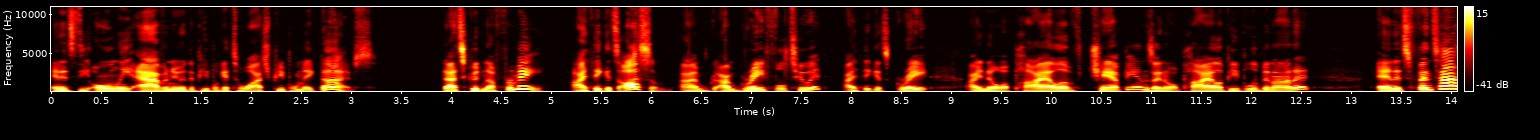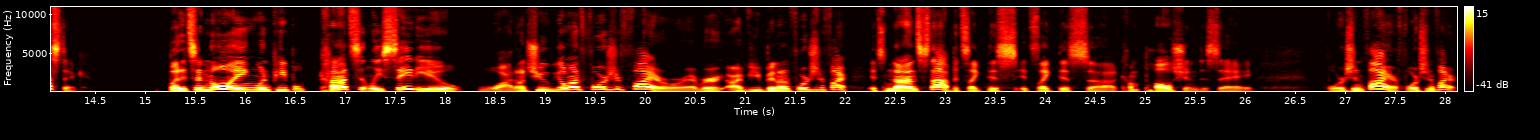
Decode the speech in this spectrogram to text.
and it's the only avenue that people get to watch people make knives. That's good enough for me. I think it's awesome. I'm I'm grateful to it. I think it's great. I know a pile of champions. I know a pile of people who've been on it, and it's fantastic. But it's annoying when people constantly say to you, "Why don't you go on Forged in Fire or ever have you been on Forged in Fire?" It's nonstop. It's like this. It's like this uh, compulsion to say, Forged in Fire, Forged in Fire.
